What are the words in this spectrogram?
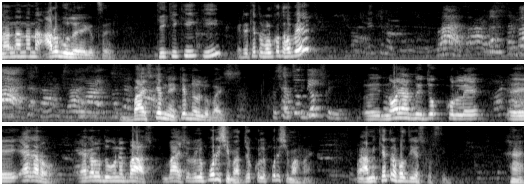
না না না না, আরও ভুল হয়ে গেছে। কি কি কি কি? এটার ক্ষেত্রফল কত হবে? বাইশ কেমনে কেমনে হইল বাইশ? এই নয় আর দুই যোগ করলে এই এগারো। এগারো দুগুণে বাস বাইশ ওটা হলো পরিসীমা যোগ করলে পরিসীমা হয়। আমি ক্ষেত্রফল জিজ্ঞেস করছি। হ্যাঁ।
